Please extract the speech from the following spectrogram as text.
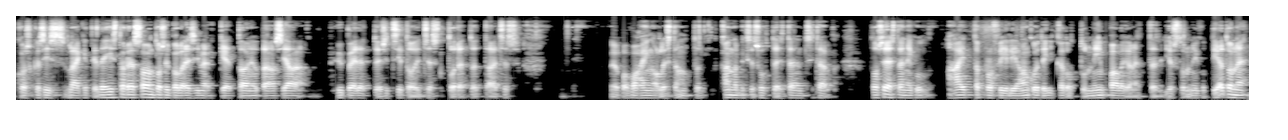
koska siis lääketieteen historiassa on tosi paljon esimerkkejä, että on jotain asiaa hypetetty ja sitten sit on itse asiassa todettu, että itse asiassa jopa vahingollista, mutta kannabiksen suhteen sitä, sitä tosiaan sitä niin kuin haittaprofiilia on kuitenkin katsottu niin paljon, että jos on niin kuin tietoinen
